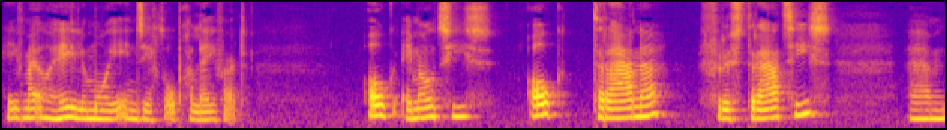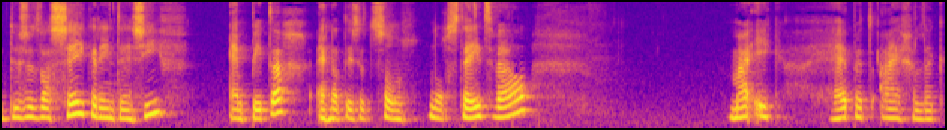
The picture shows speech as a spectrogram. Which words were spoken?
heeft mij een hele mooie inzichten opgeleverd. Ook emoties, ook tranen, frustraties. Um, dus het was zeker intensief en pittig. En dat is het soms nog steeds wel. Maar ik heb het eigenlijk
